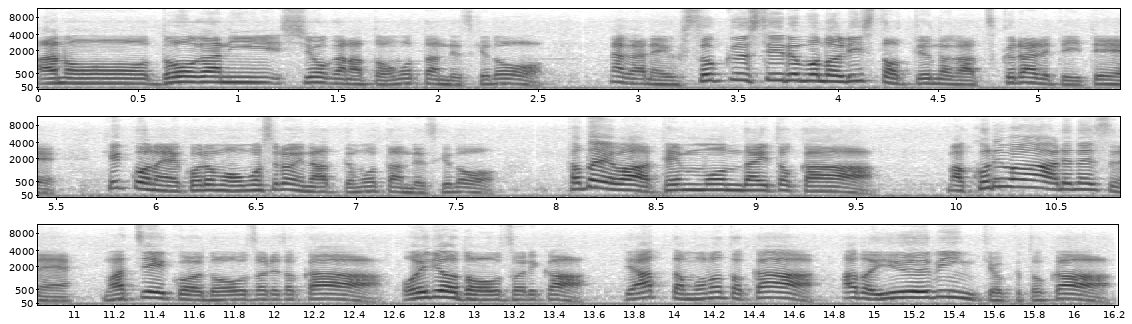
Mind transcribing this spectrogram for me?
あのー、動画にしようかなと思ったんですけどなんかね、不足しているものリストっていうのが作られていて、結構ね、これも面白いなって思ったんですけど、例えば天文台とか、まあこれはあれですね、町へ行こう動物鳥とか、おいでよ動物鳥か、であったものとか、あと郵便局とか、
